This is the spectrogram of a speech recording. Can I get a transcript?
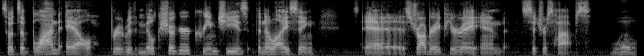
So it's a blonde ale brewed with milk sugar, cream cheese, vanilla icing, uh, strawberry puree, and citrus hops. Whoa.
